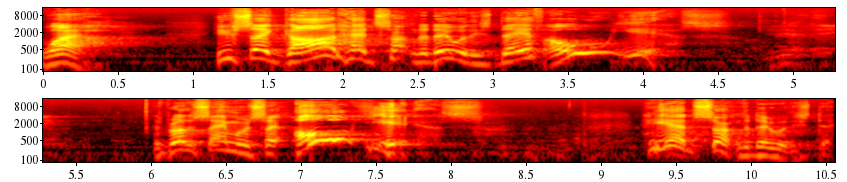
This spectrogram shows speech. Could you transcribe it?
Wow. You say God had something to do with his death? Oh, yes. His brother Samuel would say, Oh, yes. He had something to do with his death.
